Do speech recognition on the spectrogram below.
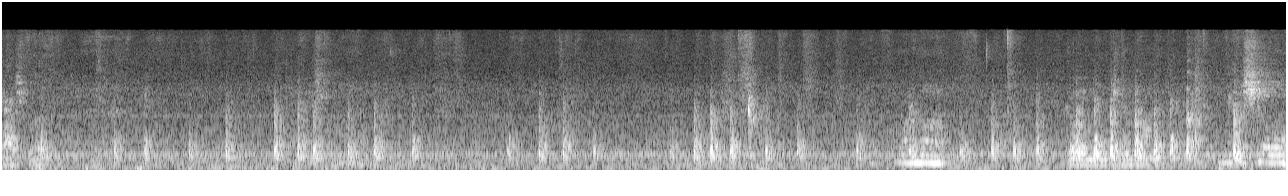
Cash flow. Forma, Going in terminal. initial,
